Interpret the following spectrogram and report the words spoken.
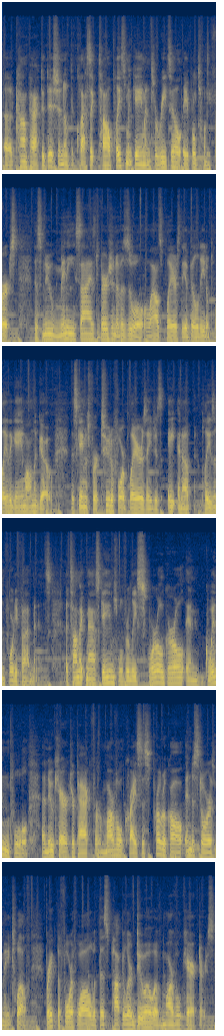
a compact edition of the classic tile placement game into retail April 21st. This new mini-sized version of Azul allows players the ability to play the game on the go. This game is for 2 to 4 players ages 8 and up and plays in 45 minutes. Atomic Mass Games will release Squirrel Girl and Gwenpool, a new character pack for Marvel Crisis Protocol into stores May 12th. Break the fourth wall with this popular duo of Marvel characters.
